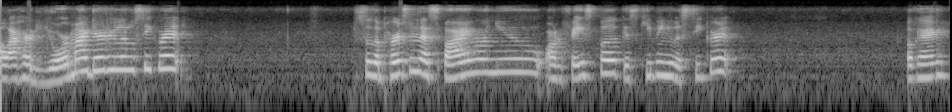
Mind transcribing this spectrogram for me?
Oh, I heard you're my dirty little secret? So the person that's spying on you on Facebook is keeping you a secret? Okay.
